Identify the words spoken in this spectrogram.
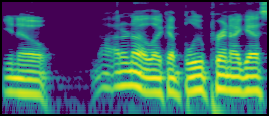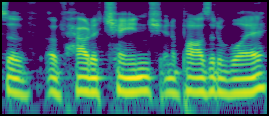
you know i don't know like a blueprint i guess of of how to change in a positive way.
